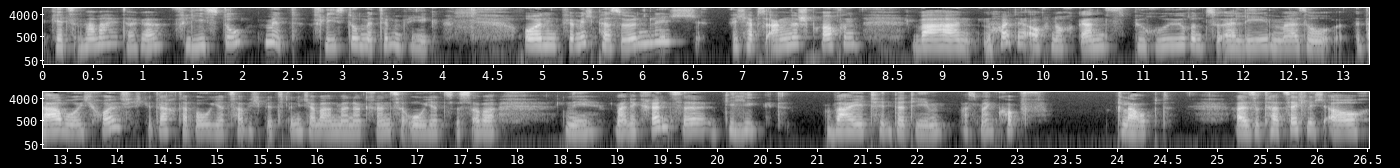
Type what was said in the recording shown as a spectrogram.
geht's immer weiter, gell? Fließt du mit, fließt du mit dem Weg. Und für mich persönlich, ich habe es angesprochen, war heute auch noch ganz berührend zu erleben. Also da, wo ich häufig gedacht habe, oh, jetzt habe ich, jetzt bin ich aber an meiner Grenze, oh, jetzt ist aber, nee, meine Grenze, die liegt weit hinter dem, was mein Kopf glaubt. Also tatsächlich auch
